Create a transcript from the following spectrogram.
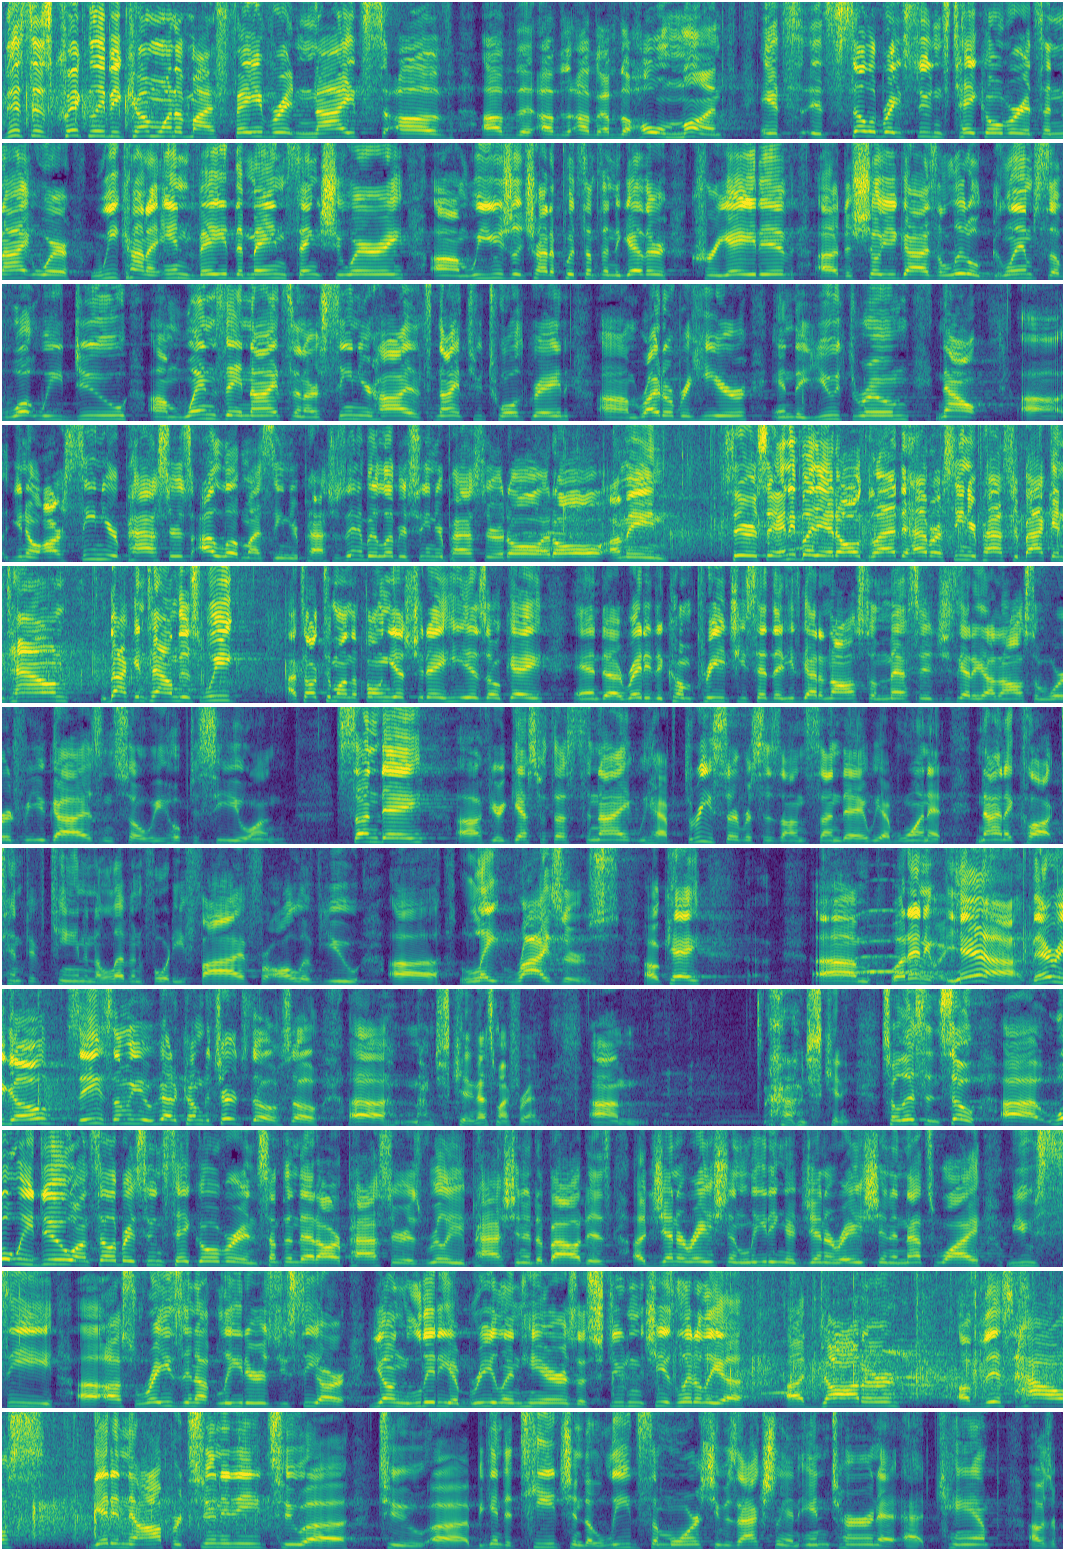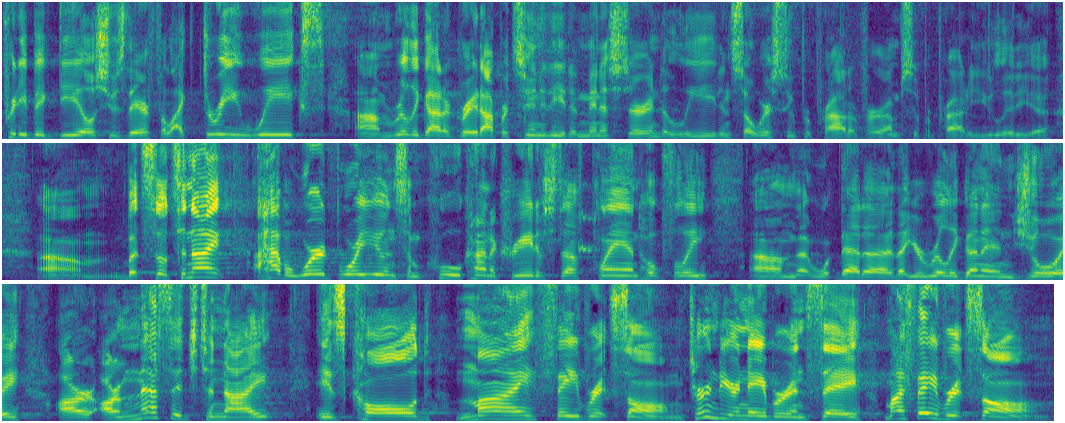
This has quickly become one of my favorite nights of, of, the, of, of, of the whole month. It's, it's Celebrate Students Takeover. It's a night where we kind of invade the main sanctuary. Um, we usually try to put something together creative uh, to show you guys a little glimpse of what we do um, Wednesday nights in our senior high. It's 9th through 12th grade, um, right over here in the youth room. Now, uh, you know, our senior pastors, I love my senior pastors. Anybody love your senior pastor at all? At all? I mean, Seriously, anybody at all glad to have our senior pastor back in town? Back in town this week. I talked to him on the phone yesterday. He is okay and uh, ready to come preach. He said that he's got an awesome message. He's got, got an awesome word for you guys. And so we hope to see you on Sunday. Uh, if you're a guest with us tonight, we have three services on Sunday. We have one at 9 o'clock, 10.15, and 11.45 for all of you uh, late risers, okay? Um, but anyway, yeah, there we go. See, some of you got to come to church though. So uh, I'm just kidding. That's my friend. Um, I'm just kidding. So listen. So uh, what we do on Celebrate Students Takeover, and something that our pastor is really passionate about, is a generation leading a generation, and that's why you see uh, us raising up leaders. You see our young Lydia Breland here as a student. She is literally a, a daughter of this house getting the opportunity to, uh, to uh, begin to teach and to lead some more. She was actually an intern at, at camp. It was a pretty big deal. She was there for like three weeks. Um, really got a great opportunity to minister and to lead. And so we're super proud of her. I'm super proud of you, Lydia. Um, but so tonight, I have a word for you and some cool kind of creative stuff planned, hopefully, um, that, that, uh, that you're really going to enjoy. Our, our message tonight is called My Favorite Song. Turn to your neighbor and say, My favorite song.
